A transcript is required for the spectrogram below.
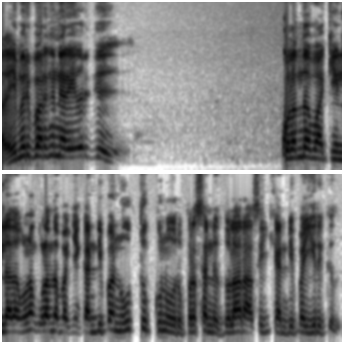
அதே மாதிரி பாருங்க நிறைய பேருக்கு குழந்தை பாக்கியம் இல்லாதவங்களாம் குழந்தை பாக்கியம் கண்டிப்பா நூத்துக்கு நூறு பர்சன்ட் துளாராசிக்கு கண்டிப்பா இருக்குது.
